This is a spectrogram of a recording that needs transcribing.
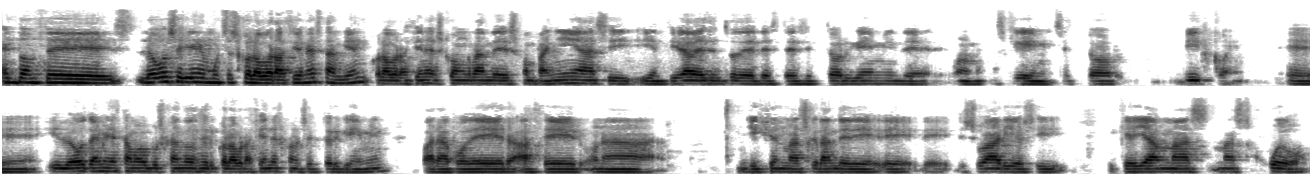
Entonces, luego se vienen muchas colaboraciones también, colaboraciones con grandes compañías y, entidades dentro de, este sector gaming, de, bueno, más que gaming, sector Bitcoin. Eh, y luego también estamos buscando hacer colaboraciones con el sector gaming para poder hacer una inyección más grande de, usuarios y, que haya más, más juego,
